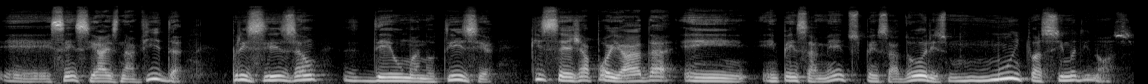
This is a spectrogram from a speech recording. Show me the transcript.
é, essenciais na vida precisam de uma notícia que seja apoiada em, em pensamentos, pensadores muito acima de nós,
